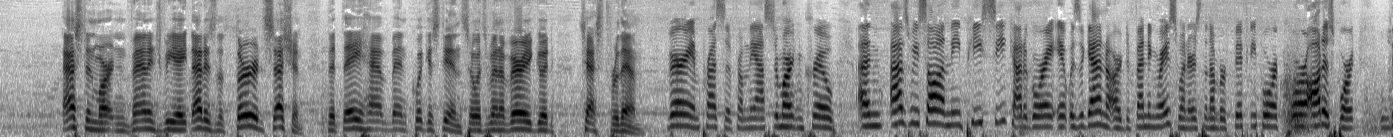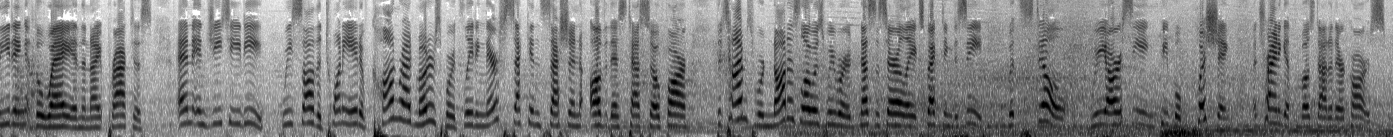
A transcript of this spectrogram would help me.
Aston Martin Vantage V8. That is the third session that they have been quickest in. So it's been a very good test for them. Very impressive from the Aston Martin crew. And as we saw in the PC category, it was again our defending race winners, the number 54 Core Autosport, leading the way in the night practice. And in GTD, we saw the 28 of Konrad Motorsports leading their second session of this test so far. The times were not as low as we were necessarily expecting to see, but still, we are seeing people pushing and trying to get the most out of their cars.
